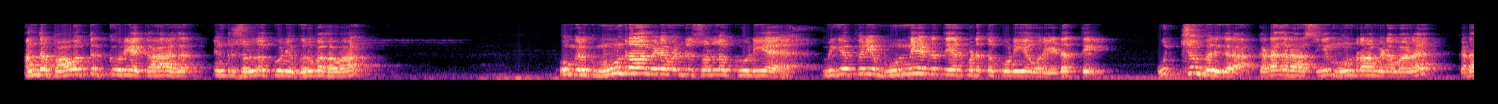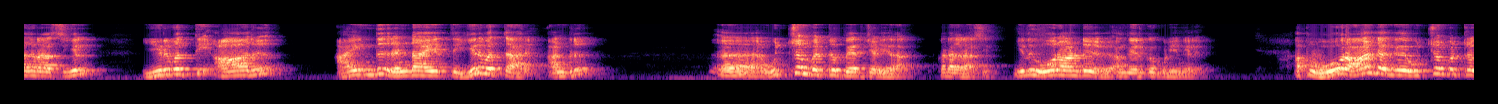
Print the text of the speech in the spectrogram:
அந்த பாவத்திற்குரிய காரகர் என்று சொல்லக்கூடிய குரு பகவான் உங்களுக்கு மூன்றாம் இடம் என்று சொல்லக்கூடிய மிகப்பெரிய முன்னேற்றத்தை ஏற்படுத்தக்கூடிய ஒரு இடத்தில் உச்சம் பெறுகிறார். கடகராசியில் மூன்றாம் இடமான கடகராசியில் இருபத்தி ஆறு ஐந்து ரெண்டாயிரத்தி இருபத்தாறு அன்று உச்சம் பெற்று பயிற்சி அடைகிறார் கடகராசி. இது ஓராண்டு அங்கே இருக்கக்கூடிய நிலை. அப்போ ஓராண்டு அங்கே உச்சம் பெற்ற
